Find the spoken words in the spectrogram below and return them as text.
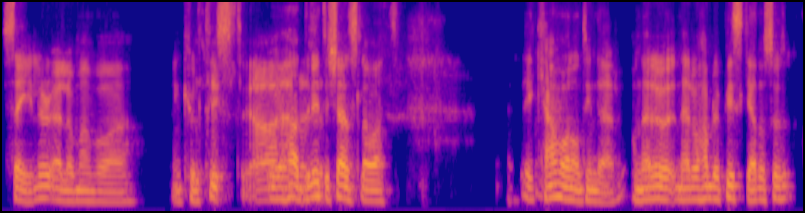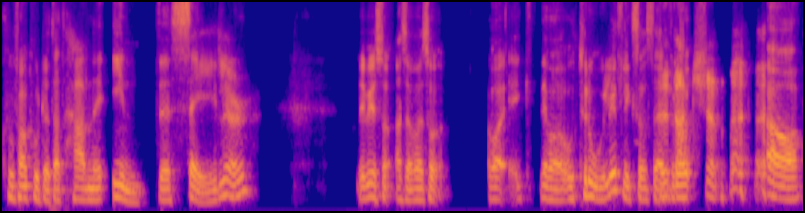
sailor eller om han var en kultist. Ja, och jag hade lite känsla av att det kan vara någonting där. Och när, när då han blev piskad och så kom fram kortet att han är inte sailor. Det blev så, alltså det var så det var otroligt. Liksom, så här, då, ja,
